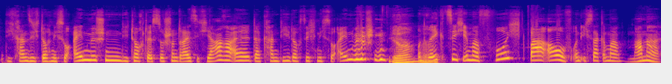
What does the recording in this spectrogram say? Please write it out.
die kann sich doch nicht so einmischen. Die Tochter ist doch schon 30 Jahre alt, da kann die doch sich nicht so einmischen. Ja, Und ja. regt sich immer furchtbar auf. Und ich sage immer, Mama,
